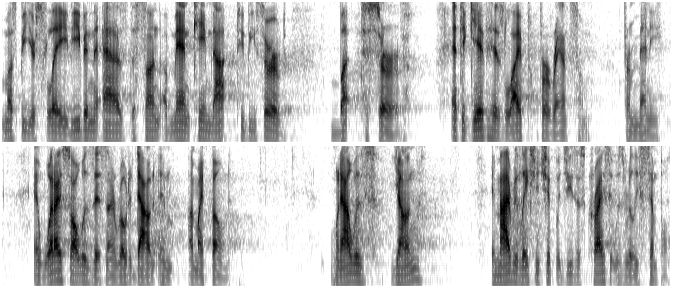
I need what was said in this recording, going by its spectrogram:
must be your slave, even as the Son of Man came not to be served, but to serve, and to give his life for ransom for many. And what I saw was this, and I wrote it down in, on my phone. When I was young, in my relationship with Jesus Christ, it was really simple.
